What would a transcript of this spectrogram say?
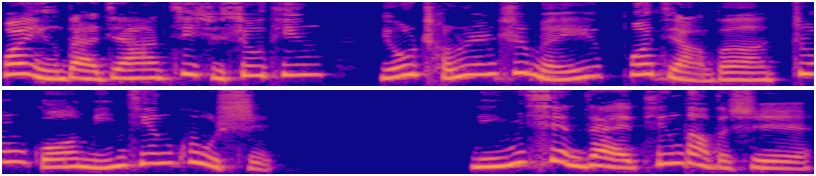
欢迎大家继续收听由成人之美播讲的中国民间故事。您现在听到的是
